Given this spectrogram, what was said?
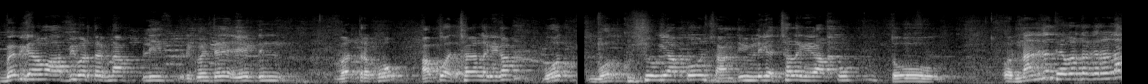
मैं भी कह रहा हूँ, आप भी व्रत रखना प्लीज़ रिक्वेस्ट है, एक दिन व्रत रखो। आपको अच्छा लगेगा, बहुत बहुत खुशी होगी आपको, शांति भी मिलेगी अच्छा लगेगा आपको। तो और नानी तो थे व्रत कर ला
